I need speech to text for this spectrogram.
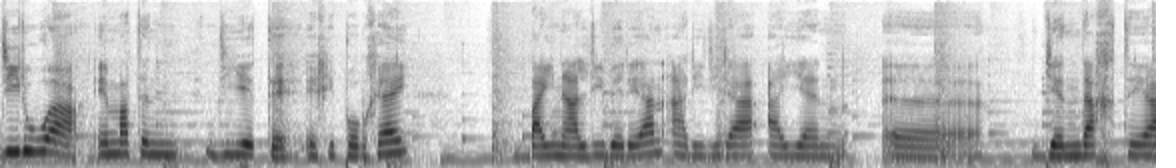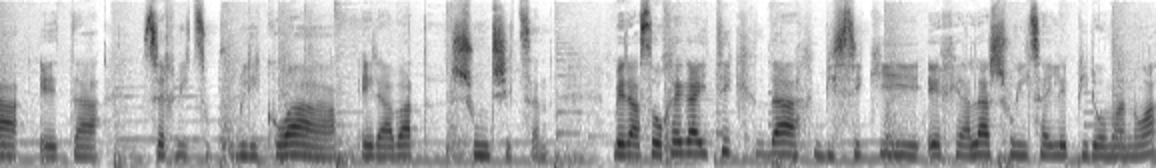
dirua ematen diete egi pobreai, baina aldi berean ari dira haien uh, jendartea eta zerbitzu publikoa erabat suntsitzen. Beraz, horregaitik da biziki egeala suhiltzaile piromanoa,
